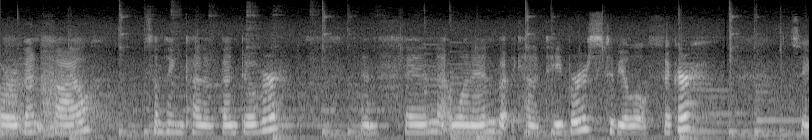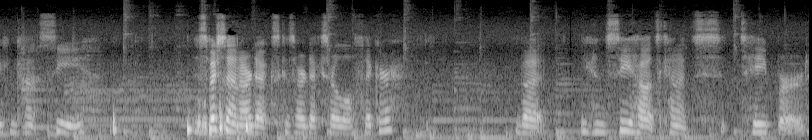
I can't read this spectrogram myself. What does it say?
or a bent file, something kind of bent over and thin at one end, but kind of tapers to be a little thicker, so you can kind of see, especially on our decks, because our decks are a little thicker, but you can see how it's kind of tapered.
